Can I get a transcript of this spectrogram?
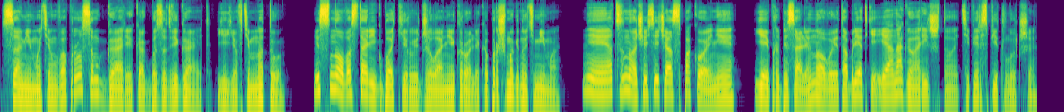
Самим этим вопросом Гарри как бы задвигает ее в темноту. И снова старик блокирует желание кролика прошмыгнуть мимо. Нет, ночи сейчас спокойнее. Ей прописали новые таблетки, и она говорит, что теперь спит лучше.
